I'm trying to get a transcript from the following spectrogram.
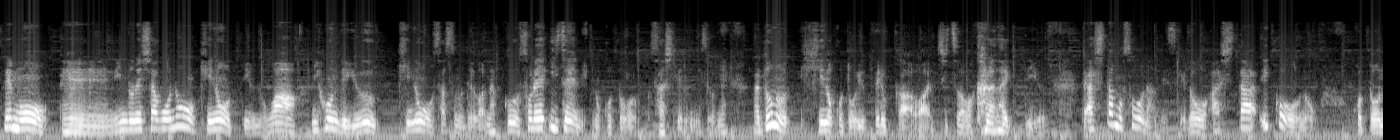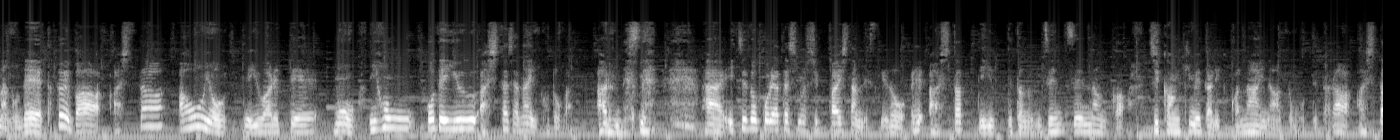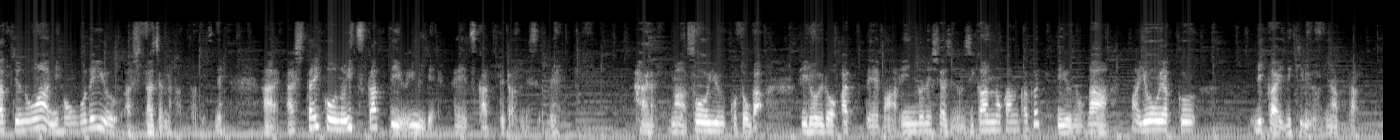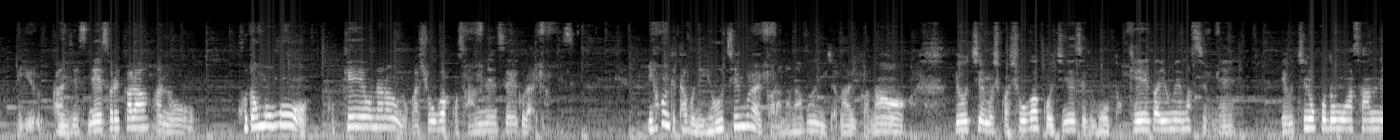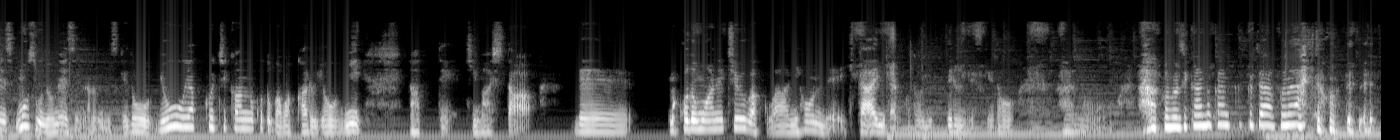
でも、えー、インドネシア語の昨日っていうのは、日本で言う昨日を指すのではなく、それ以前のことを指してるんですよね。どの日のことを言ってるかは実はわからないっていう。で、明日もそうなんですけど、明日以降のことなので、例えば、明日会おうよって言われても、日本語で言う明日じゃないことがあるんですね。はい。一度これ私も失敗したんですけど、え、明日って言ってたのに全然なんか時間決めたりとかないなと思ってたら、明日っていうのは日本語で言う明日じゃなかったんですね。はい。明日以降のいつかっていう意味で、えー、使ってたんですよね。はい。まあそういうことがいろいろあって、まあインドネシア人の時間の感覚っていうのが、まあようやく理解できるようになったっていう感じですね。それから、あの、子供も時計を習うのが小学校3年生ぐらいなんです。日本って多分ね、幼稚園ぐらいから学ぶんじゃないかな。幼稚園もしくは小学校1年生でもう時計が読めますよね。でうちの子供は3年生、もうすぐ4年生になるんですけど、ようやく時間のことがわかるようになってきました。で、まあ、子供はね、中学は日本で行きたいみたいなことを言ってるんですけど、あの、あ、この時間の感覚じゃ危ないと思ってね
